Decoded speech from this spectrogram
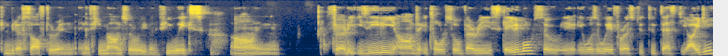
can build a software in, in a few months or even a few weeks um, fairly easily and it's also very scalable so it, it, was a way for us to, to test the idea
